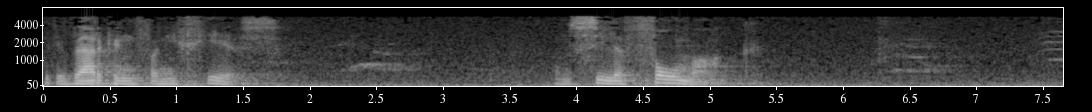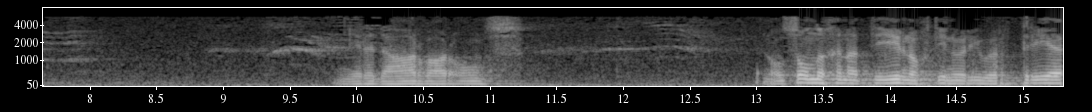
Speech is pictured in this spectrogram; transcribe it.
met die werking van die Gees ons siele volmaak Here daar waar ons in ons sondige natuur nog teenoor U oortree,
